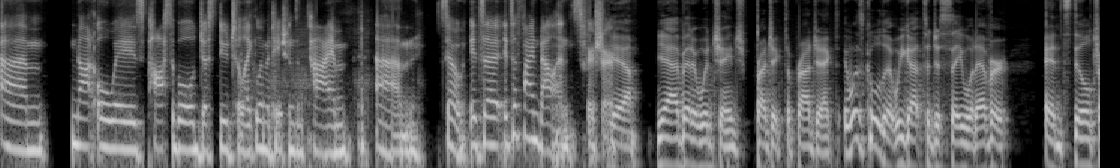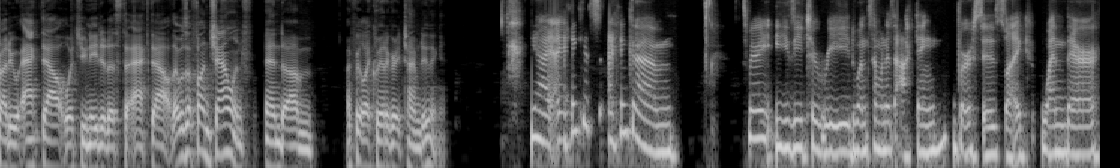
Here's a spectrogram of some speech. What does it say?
um, not always possible just due to like limitations of time. Um, so it's a it's a fine balance for sure. Yeah. Yeah, I bet it would change project to project. It was cool that we got to just say whatever and still try to act out what you needed us to act out. That was a fun challenge. And um, I feel like we had a great time doing it. Yeah, I think it's I think um it's very easy to read when someone is acting versus like when they're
